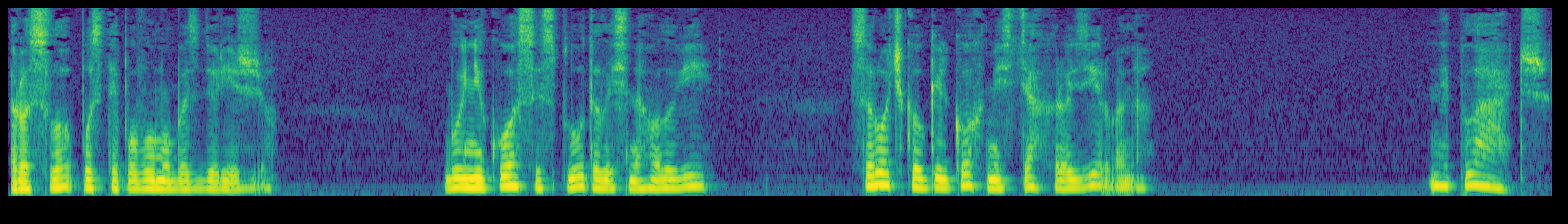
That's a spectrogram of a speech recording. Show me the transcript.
росло по степовому бездоріжжю. Буйні коси сплутались на голові, сорочка в кількох місцях розірвана. Не плач.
